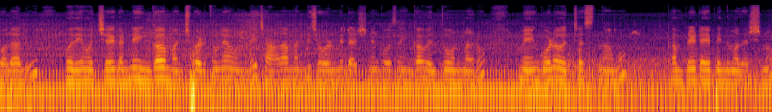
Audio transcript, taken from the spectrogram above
పొలాలు. ఉదయం వచ్చే కంటే ఇంకా మంచు పడుతూనే ఉంది. చాలామంది చూడండి దర్శనం కోసం ఇంకా వెళ్తూ ఉన్నారు. మేము కూడా వచ్చేస్తున్నాము. కంప్లీట్ అయిపోయింది మా దర్శనం.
